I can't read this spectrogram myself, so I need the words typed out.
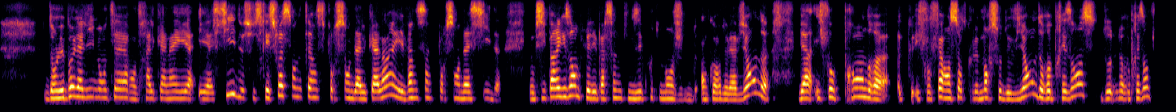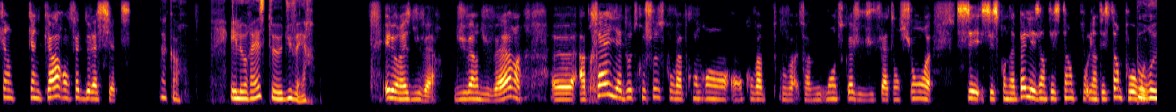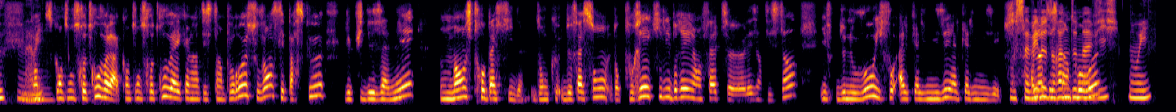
dans le bol alimentaire entre alcalin et, acide, ce serait 75% d'alcalin et 25% d'acide. Donc, si par exemple les personnes qui nous écoutent mangent encore de la viande, eh bien, il faut prendre, il faut faire en sorte que le morceau de viande représente, ne représente qu'un quart en fait de l'assiette. D'accord. Et le reste euh, du verre? Et le reste du verre du verre du verre. Euh, après, il y a d'autres choses qu'on va prendre en, qu'on va, enfin moi en tout cas, je, fais attention. C'est, ce qu'on appelle les intestins, l'intestin poreux. Bah quand, on se retrouve, voilà, quand on se retrouve avec un intestin poreux, souvent c'est parce que depuis des années on mange trop acide. Donc de façon, donc pour rééquilibrer en fait euh, les intestins, de nouveau il faut alcaliniser, alcaliniser. Vous savez le drame de ma vie, oui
